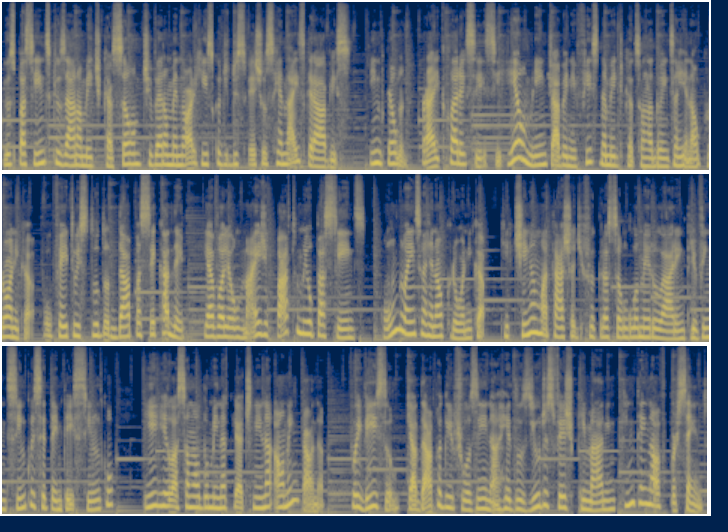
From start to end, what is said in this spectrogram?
e os pacientes que usaram a medicação tiveram menor risco de desfechos renais graves. Então, para esclarecer se realmente há benefício da medicação na doença renal crônica, foi feito o estudo DAPA-CKD, que avaliou mais de 4 mil pacientes com doença renal crônica que tinham uma taxa de filtração glomerular entre 25 e 75 e relação albumina-creatinina aumentada. Foi visto que a dapagliflozina reduziu o desfecho primário em 39%,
